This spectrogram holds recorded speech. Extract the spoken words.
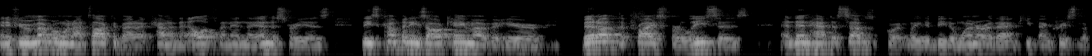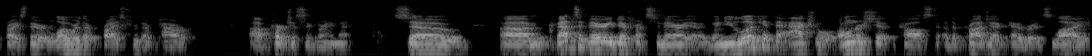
And if you remember when I talked about it, kind of the elephant in the industry is these companies all came over here bid up the price for leases, and then had to subsequently to be the winner of that and keep increasing the price there, lower their price for their power uh, purchase agreement. So um, that's a very different scenario. When you look at the actual ownership cost of the project over its life,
